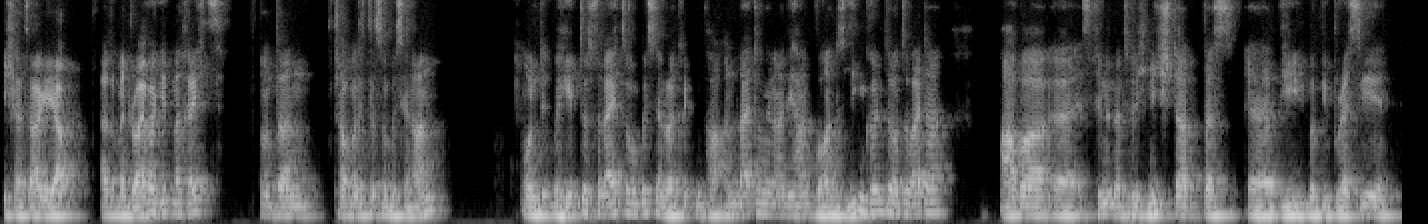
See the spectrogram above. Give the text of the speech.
ich halt sage, ja, also mein Driver geht nach rechts und dann schaut man sich das so ein bisschen an und überhebt es vielleicht so ein bisschen oder kriegt ein paar Anleitungen an die Hand, woran das liegen könnte und so weiter. Aber äh, es findet natürlich nicht statt, dass äh, wie über Bibrassi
